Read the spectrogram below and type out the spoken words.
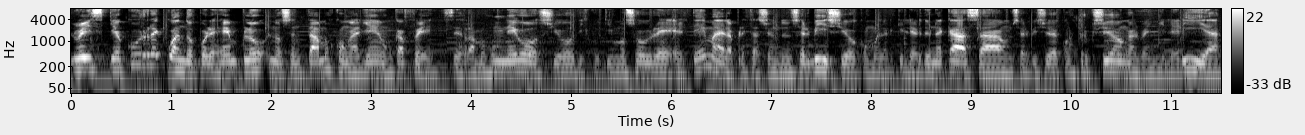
Luis, ¿qué ocurre cuando, por ejemplo, nos sentamos con alguien en un café, cerramos un negocio, discutimos sobre el tema de la prestación de un servicio, como el alquiler de una casa, un servicio de construcción, albañilería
